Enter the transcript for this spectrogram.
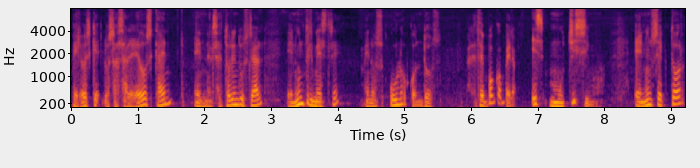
pero es que los asalariados caen en el sector industrial en un trimestre menos 1,2. Parece poco, pero es muchísimo. En un sector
